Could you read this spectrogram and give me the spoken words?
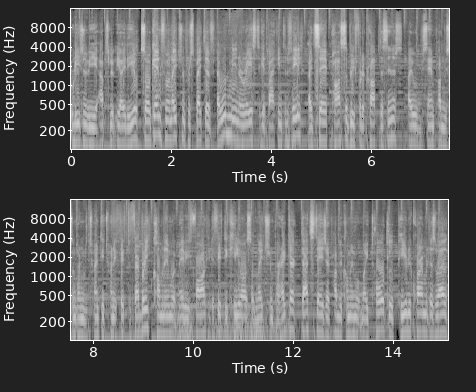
reasonably absolutely ideal. So again, from a nitrogen perspective, I wouldn't be in a race to get back into the field. I'd say possibly for the crop that's in it, I would be saying probably sometime the 20, 25th of February, coming in with maybe 40 to 50 kilos of nitrogen per hectare. That stage, I'd probably come in with my total P requirement as well.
